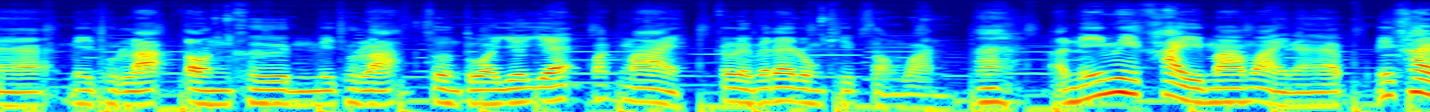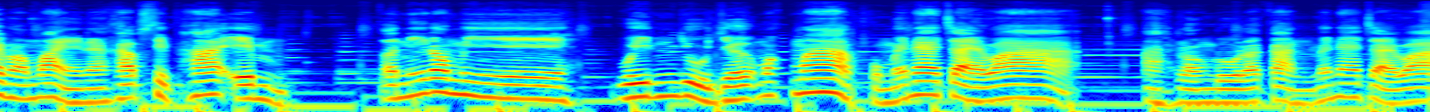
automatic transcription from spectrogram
นะฮะ มีธุระตอนคืน มีธุระส่วนตัวเยอะแยะมากมาย ก็เลยไม่ได้ลงคลิป 2 วัน อะ อันนี้มีไข่มาใหม่นะครับ มีไข่มาใหม่นะครับ 15M ตอนนี้เรามีวินอยู่เยอะมากๆ ผมไม่แน่ใจว่าอะลองดูแล้วกันไม่แน่ใจว่า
